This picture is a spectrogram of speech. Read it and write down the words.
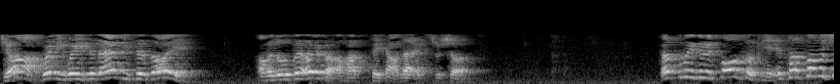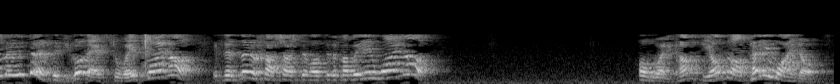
Just when he weighs it there, he says, oh, I'm a little bit over, I'll have to take out that extra shirt. That's the way the Ritva's looking at it. It's Hasama Shalom If you've got the extra weight, why not? If there's no Chashash to the why not? Oh, when it comes to Yom I'll tell you why not.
